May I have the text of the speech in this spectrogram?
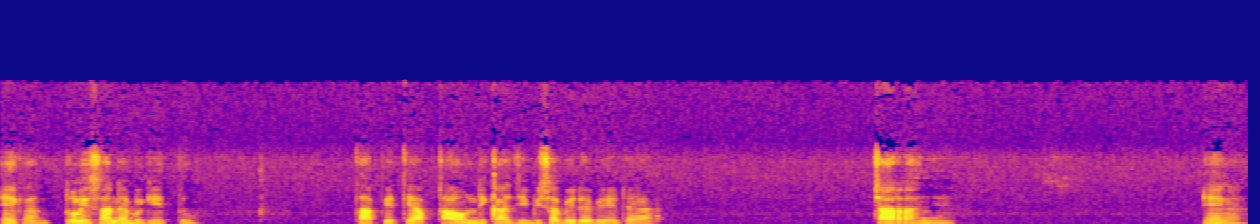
Ya kan? Tulisannya begitu. Tapi tiap tahun dikaji bisa beda-beda. Caranya. Ya enggak?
